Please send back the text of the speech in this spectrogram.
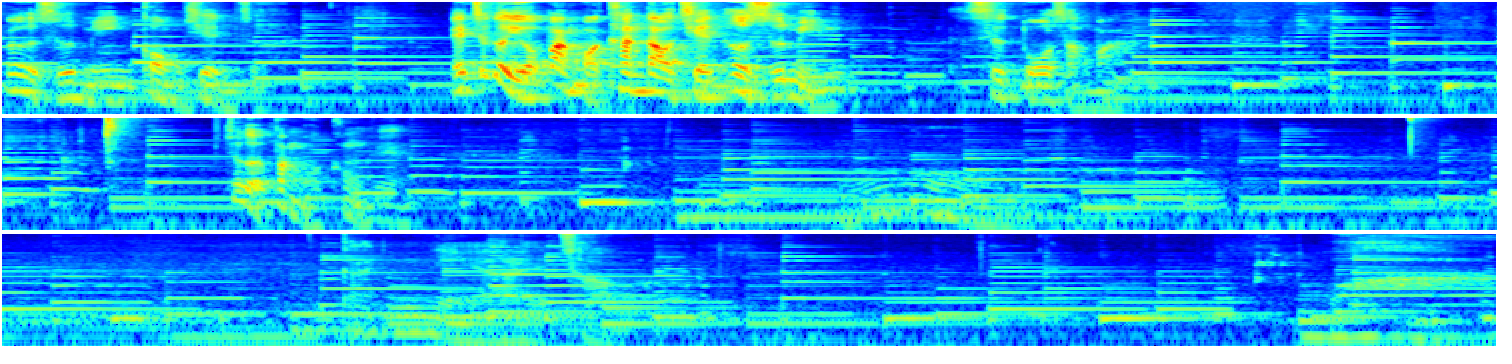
二十名贡献者。哎，这个有办法看到前二十名是多少吗？这个办法控制。哦，干你啊！操！哇！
